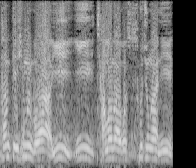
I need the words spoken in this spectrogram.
함께 힘을 모아 이, 이 장엄하고 소중한 이,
